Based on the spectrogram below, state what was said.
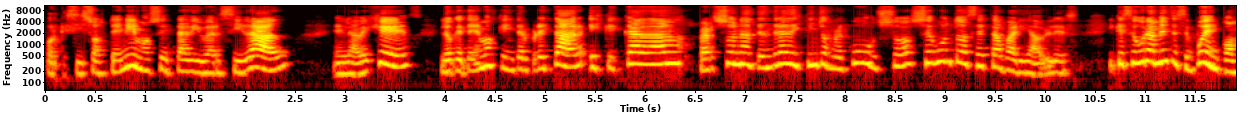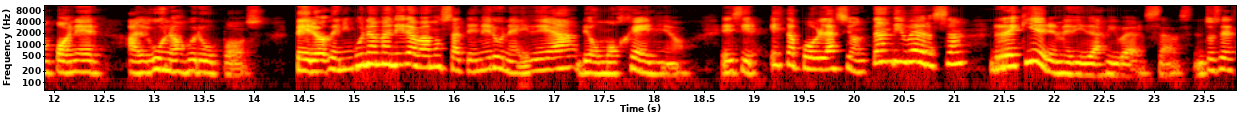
Porque si sostenemos esta diversidad en la vejez, lo que tenemos que interpretar es que cada persona tendrá distintos recursos según todas estas variables y que seguramente se pueden componer algunos grupos, pero de ninguna manera vamos a tener una idea de homogéneo. Es decir, esta población tan diversa requiere medidas diversas. Entonces,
